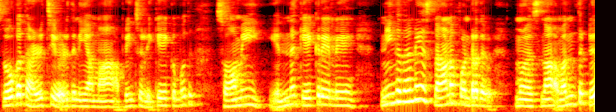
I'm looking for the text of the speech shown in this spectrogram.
ஸ்லோகத்தை அழித்து எழுதுனியாமா அப்படின்னு சொல்லி கேட்கும்போது சுவாமி என்ன கேட்குறேலே நீங்கள் தானே ஸ்நானம் பண்ணுறத ஸ்நா வந்துட்டு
